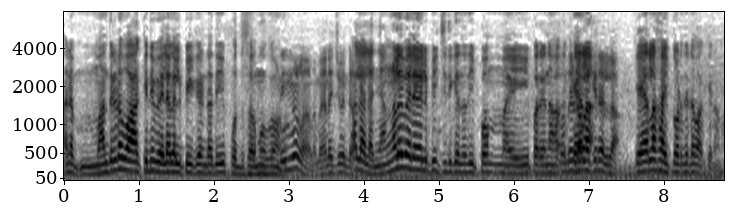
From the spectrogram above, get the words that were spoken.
അല്ല മന്ത്രിയുടെ വാക്കിന് വില കൽപ്പിക്കേണ്ടത് ഈ പൊതുസമൂഹമാണ്. നിങ്ങളാണ് മാനേജ്മെന്റ് അല്ല അല്ല ഞങ്ങൾ വില കൽപ്പിച്ചിരിക്കുന്നത് ഇപ്പം ഈ പറയുന്ന കേരള ഹൈക്കോടതിയുടെ വാക്കിനാണ്.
